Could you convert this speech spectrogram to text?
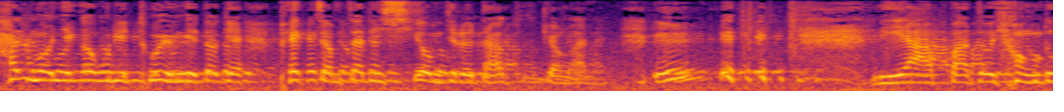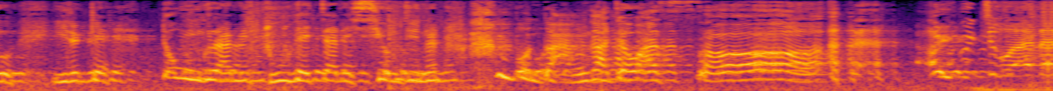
할머니가 우리 도영이 덕에 100점짜리 시험지를 다 구경하네 네 아빠도 형도 이렇게 동그라미 두 개짜리 시험지는 한 번도 안 가져왔어 아이고 좋아라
